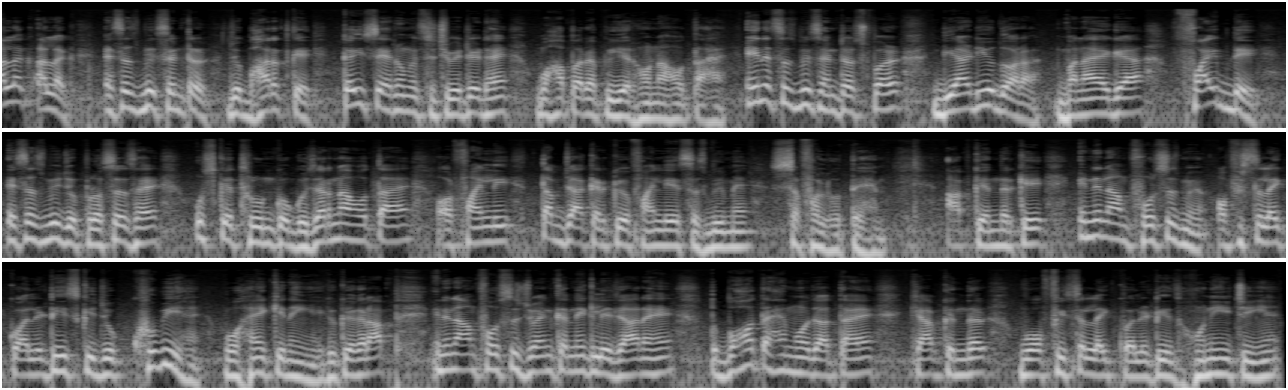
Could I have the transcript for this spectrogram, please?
अलग अलग एस एस बी सेंटर जो भारत के कई शहरों में सिचुएटेड हैं, वहाँ पर अपीयर होना होता है। इन एस एस बी सेंटर्स पर डी आर डी ओ द्वारा बनाया गया five day S S B जो प्रोसेस है, उसके थ्रू उनको गुजरना होता है और फाइनली तब जाकर के वो फाइनली एस एस बी में सफल होते हैं। आपके अंदर के इंडियन आर्म फोर्सेज में ऑफिसर लाइक क्वालिटीज़ की जो खूबी हैं, वो हैं कि नहीं है? क्योंकि अगर आप इंडियन आर्म फोर्सेज ज्वाइन करने के लिए जा रहे हैं तो बहुत अहम हो जाता है कि आपके अंदर वो ऑफिसर लाइक क्वालिटीज़ होनी ही चाहिए,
